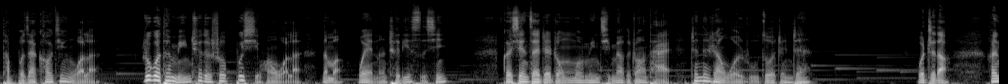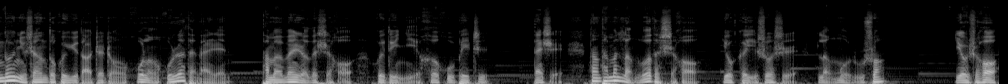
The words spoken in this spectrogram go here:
他不再靠近我了。如果他明确的说不喜欢我了，那么我也能彻底死心。可现在这种莫名其妙的状态，真的让我如坐针毡。我知道很多女生都会遇到这种忽冷忽热的男人。”他们温柔的时候会对你呵护备至，但是当他们冷落的时候，又可以说是冷漠如霜。有时候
